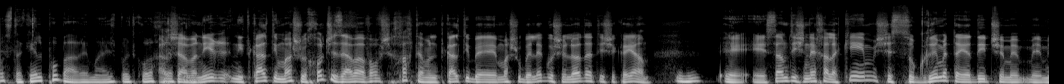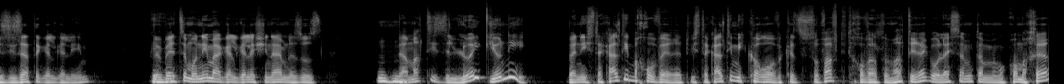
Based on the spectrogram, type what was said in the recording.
בוא, תסתכל פה בערימה, יש בו את כל החלקים. עכשיו, אני נתקלתי משהו, יכול להיות שזה היה בעבר ושכחתי, אבל נתקלתי במשהו בלגו שלא ידעתי שקיים. מהמם. אה, אה, שמתי שני חלקים שסוגרים את הידית שמזיזה את הגלגלים, כן. ובעצם מונעים מהגלגלי שיניים לזוז. מהמם. ואמרתי, זה לא הגיוני. ואני הסתכלתי בחוברת, והסתכלתי מקרוב, וכזה סובבתי את החוברת, ואמרתי, רגע, אולי שמים אותם במקום אחר?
